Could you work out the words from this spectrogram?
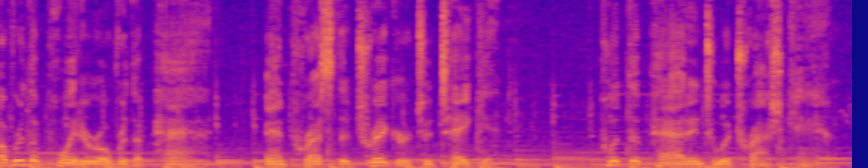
Hover the pointer over the pad and press the trigger to take it. Put the pad into a trash can.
